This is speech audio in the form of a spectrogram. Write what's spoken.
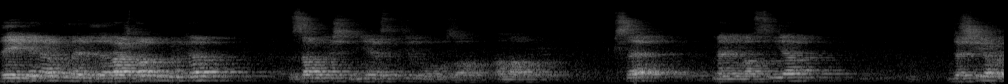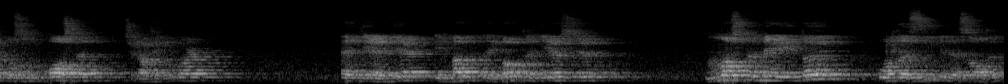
dhe i vjen argumenti dhe vazhdon të burgëton, zakonisht njerëz të tillë nuk udhëzohen. Allahu na ruaj. Pse? Mendjemadhësia, dëshira për të mos humbur postet që ka fituar etj etj i bën i bën këta njerëz që mos të meritojnë udhëzimin e Zotit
